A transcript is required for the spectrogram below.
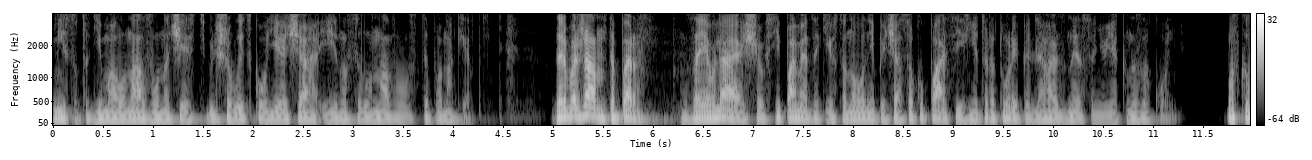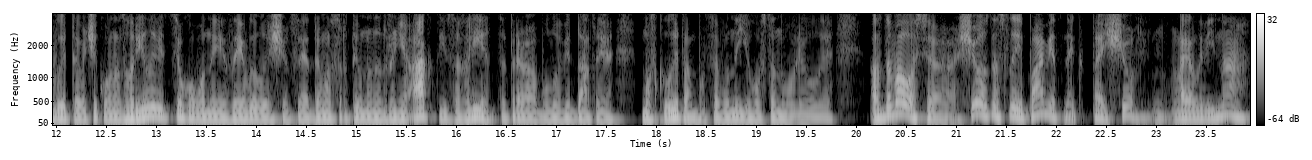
місто тоді мало назву на честь більшовицького діяча і носило назву Степана Кет. Азербайджан тепер заявляє, що всі пам'ятники, встановлені під час окупації їхньої території, підлягають знесенню як незаконні. Московити очікувано згоріли від цього. Вони заявили, що це демонстративно недружній акт, і взагалі це треба було віддати московитам, бо це вони його встановлювали. А здавалося, що знесли пам'ятник, та й що, але війна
